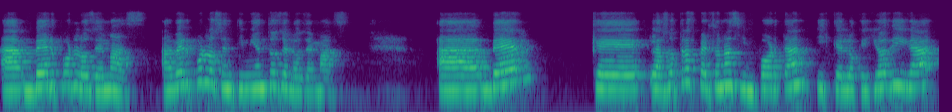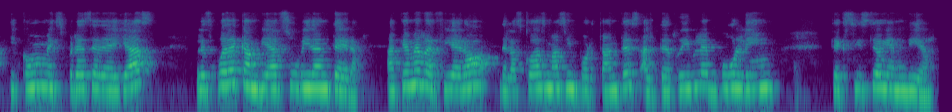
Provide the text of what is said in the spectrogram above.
a ver por los demás, a ver por los sentimientos de los demás, a ver que las otras personas importan y que lo que yo diga y cómo me exprese de ellas les puede cambiar su vida entera. ¿A qué me refiero? De las cosas más importantes, al terrible bullying que existe hoy en día.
